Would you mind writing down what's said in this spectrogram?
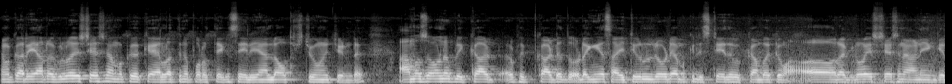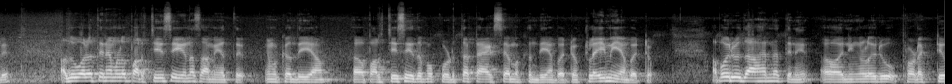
നമുക്കറിയാം റെഗുലർ രജിസ്ട്രേഷൻ നമുക്ക് കേരളത്തിന് പുറത്തേക്ക് സെയിൽ ചെയ്യാനുള്ള ഓപ്പർച്യൂണിറ്റി ഉണ്ട്. ആമസോൺ ഫ്ലിപ്കാർട്ട് ഫ്ലിപ്കാർട്ട് തുടങ്ങിയ സൈറ്റുകളിലൂടെ നമുക്ക് ലിസ്റ്റ് ചെയ്ത് വിൽക്കാൻ പറ്റും റെഗുലർ രജിസ്ട്രേഷൻ ആണെങ്കിൽ. അതുപോലെ തന്നെ നമ്മൾ പർച്ചേസ് ചെയ്യുന്ന സമയത്ത് നമുക്ക് എന്ത് ചെയ്യാം പർച്ചേസ് ചെയ്തപ്പോൾ കൊടുത്ത ടാക്സ് നമുക്ക് എന്ത് ചെയ്യാൻ പറ്റും ക്ലെയിം ചെയ്യാൻ പറ്റും. അപ്പോൾ ഒരു ഉദാഹരണത്തിന് നിങ്ങളൊരു പ്രൊഡക്റ്റ്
